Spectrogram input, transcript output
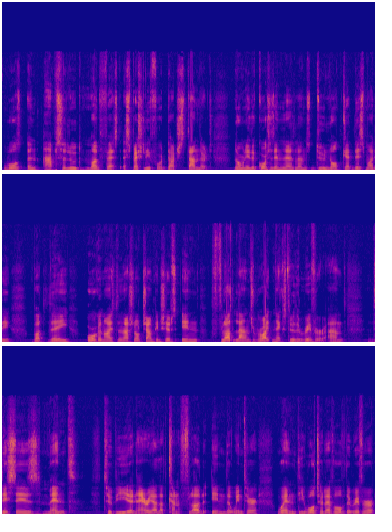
was an absolute mudfest, especially for Dutch standards. Normally, the courses in the Netherlands do not get this muddy, but they organized the national championships in floodlands right next to the river, and this is meant to be an area that can flood in the winter when the water level of the river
